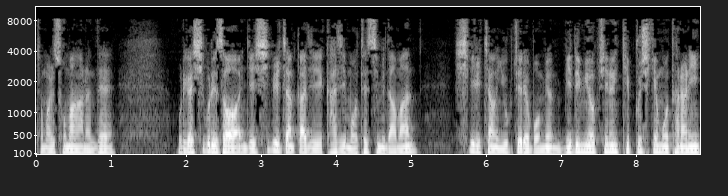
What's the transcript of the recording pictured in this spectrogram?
정말 소망하는데 우리가 시부리서 이제 11장까지 가지 못했습니다만 11장 6절에 보면 믿음이 없이는 기쁘시게 못하나니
